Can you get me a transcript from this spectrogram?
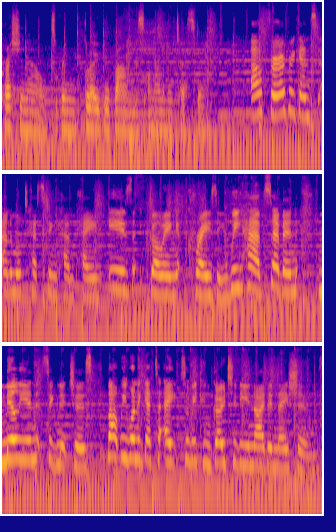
pressure now to bring global bans on animal testing. Our Forever Against Animal Testing campaign is going crazy. We have 7 million signatures, but we want to get to 8 so we can go to the United Nations.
